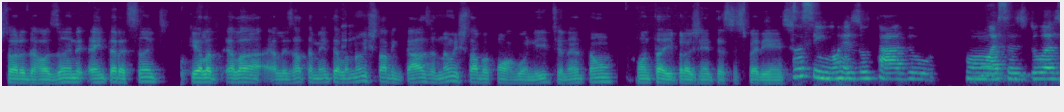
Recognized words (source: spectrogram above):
história da Rosane é interessante, porque ela, ela, ela exatamente ela não estava em casa, não estava com orgonite, né? Então, conta aí pra gente essa experiência. Assim, o resultado com essas duas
